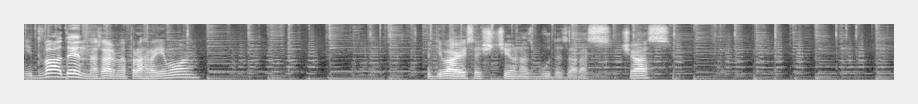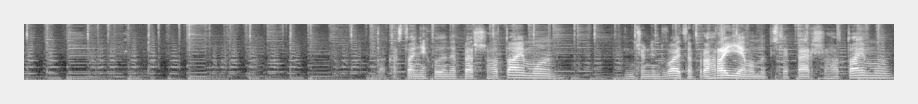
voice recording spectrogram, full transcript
І 2-1, на жаль, ми програємо. Сподіваюся, ще у нас буде зараз час. Так, останні хвилини першого тайму. Нічого не відбувається. Програємо ми після першого тайму.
